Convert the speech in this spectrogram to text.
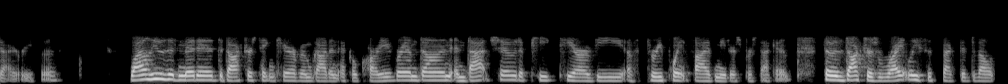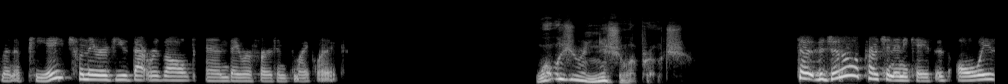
diuresis. While he was admitted, the doctors taking care of him got an echocardiogram done, and that showed a peak TRV of 3.5 meters per second. So his doctors rightly suspected development of PH when they reviewed that result, and they referred him to my clinic. What was your initial approach? So the general approach in any case is always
